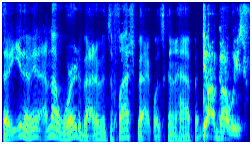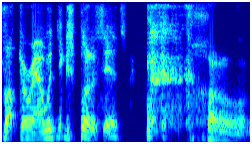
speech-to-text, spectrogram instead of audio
so you know i'm not worried about it. It's a flashback what's going to happen? Doug always fucked around with explosives. oh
